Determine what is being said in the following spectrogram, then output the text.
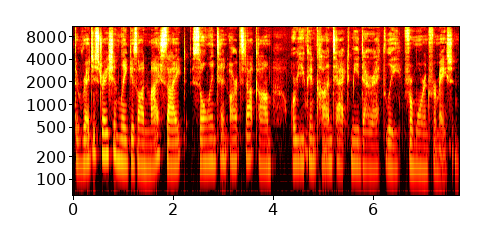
The registration link is on my site, soulintentarts.com, or you can contact me directly for more information.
